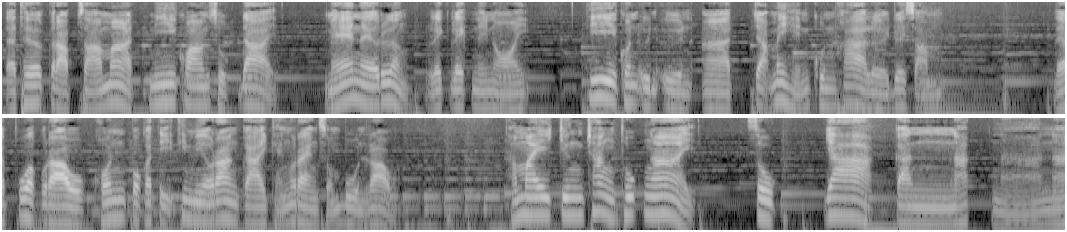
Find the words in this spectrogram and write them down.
แต่เธอกลับสามารถมีความสุขได้ แม้ในเรื่องเล็กๆน้อยๆที่คนอื่นๆอาจจะไม่เห็นคุณค่าเลยด้วยซ้ำและพวกเราคนปกติที่มีร่างกายแข็งแรงสมบูรณ์เราทำไมจึงช่างทุกข์ง่าย สุขยากกันนักหนานะ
